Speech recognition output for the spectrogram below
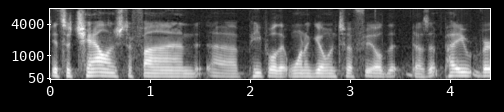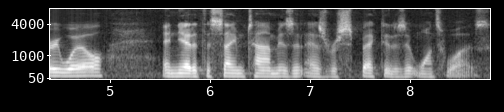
it's a challenge to find uh, people that want to go into a field that doesn't pay very well and yet at the same time isn't as respected as it once was.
